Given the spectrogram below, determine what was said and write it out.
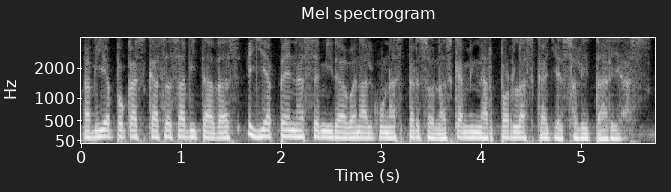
Había pocas casas habitadas y apenas se miraban algunas personas caminar por las calles solitarias.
